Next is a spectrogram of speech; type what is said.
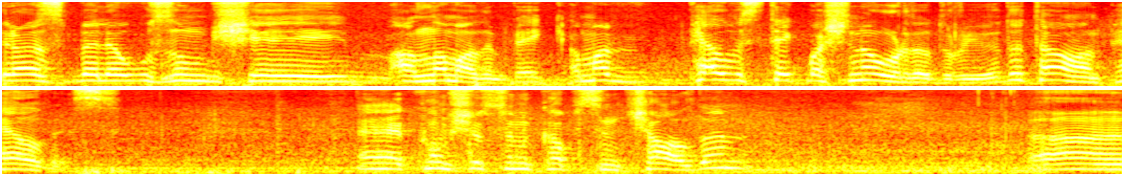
Biraz böyle uzun bir şey anlamadım pek ama pelvis tek başına orada duruyordu. Tamam pelvis. Ee, komşusunun kapısını çaldım. Ee,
